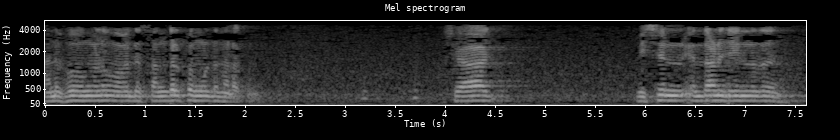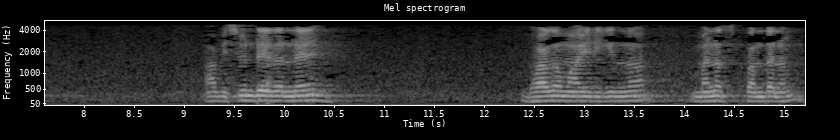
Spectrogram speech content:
അനുഭവങ്ങളും അവന്റെ സങ്കല്പം കൊണ്ട് നടക്കുന്നു. പക്ഷെ ആ വിശ്വൻ എന്താണ് ചെയ്യുന്നത്? ആ വിശ്വന്റെ തന്നെ ഭാഗമായിരിക്കുന്ന മനസ്സ്പന്ദനം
